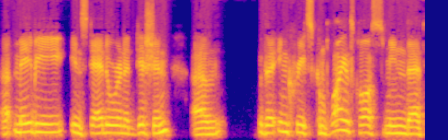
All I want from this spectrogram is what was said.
Uh, maybe instead or in addition, um, the increased compliance costs mean that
